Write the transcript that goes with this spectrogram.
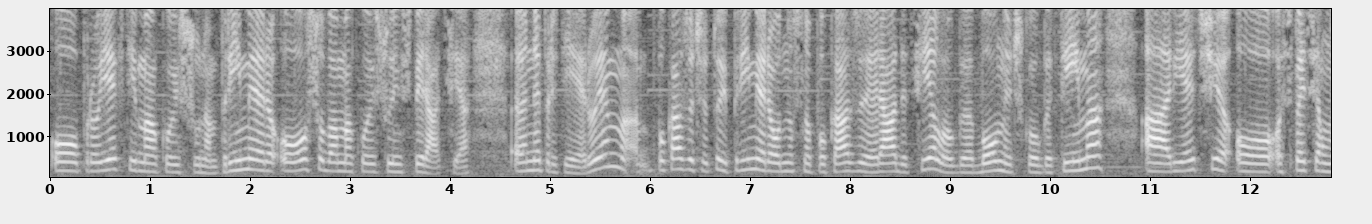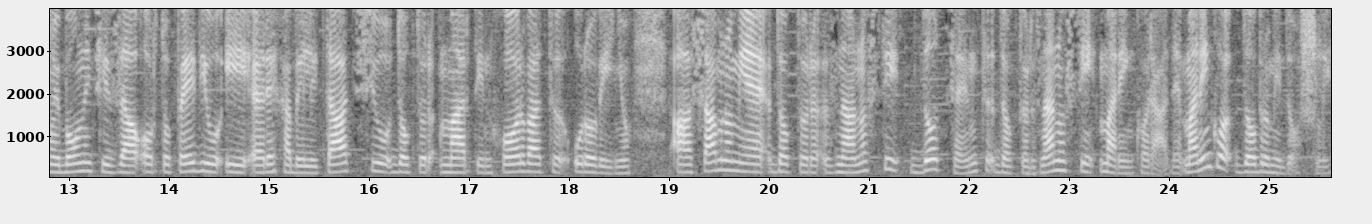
o projektima koji su nam primjer, o osobama koje su inspiracija. E, ne pretjerujem, pokazuje će to i primjer, odnosno pokazuje rade cijelog bolničkog tima, a riječ je o specijalnoj bolnici za ortopediju i rehabilitaciju dr. Martin Horvat u Rovinju. A sa je doktor znanosti, docent doktor znanosti Marinko Rade. Marinko, dobro mi došli.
